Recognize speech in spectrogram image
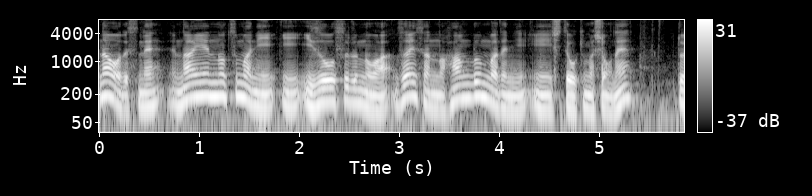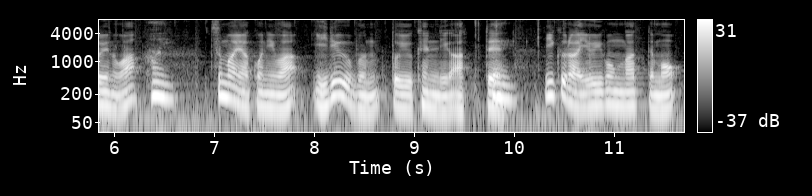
なおですね内縁の妻に遺贈するのは財産の半分までにしておきましょうね。というのは、はい、妻や子には遺留分という権利があって、いくら遺言があっても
